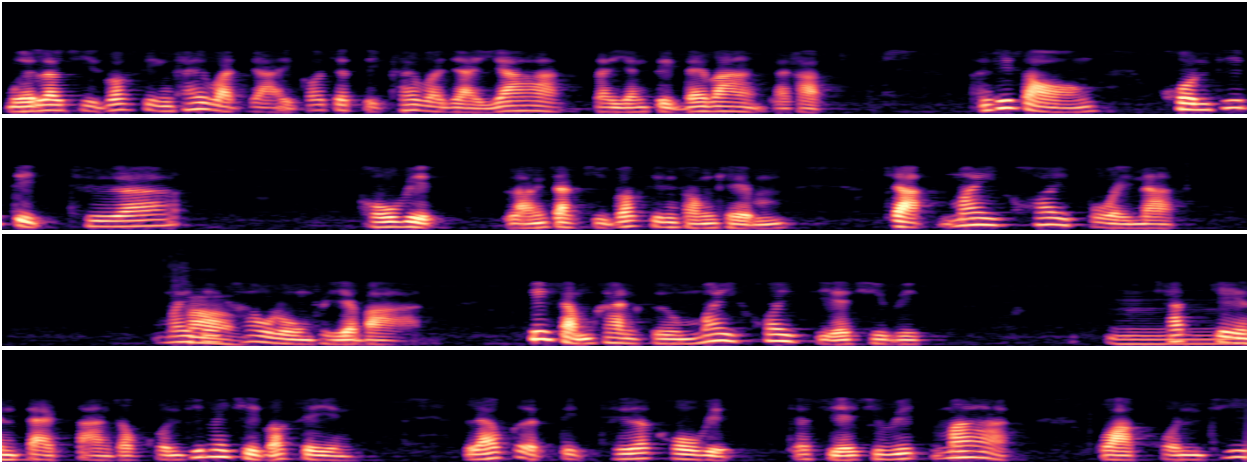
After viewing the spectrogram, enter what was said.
เหมือนเราฉีดวัคซีนไข้หวัดใหญ่ก็จะติดไข้หวัดใหญ่ยากแต่ยังติดได้บ้างนะครับ อันที่สองคนที่ติดเชื้อโควิด หลังจากฉีดวัคซีนสองเข็ม จะไม่ค่อยป่วยหนัก ไม่ได้เข้าโรงพยาบาล ที่สำคัญคือไม่ค่อยเสียชีวิตชัดเจนแตกต่างกับคนที่ไม่ฉีดวัคซีน แล้วเกิดติดเชื้อโควิด จะเสียชีวิตมากกว่าคนที่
